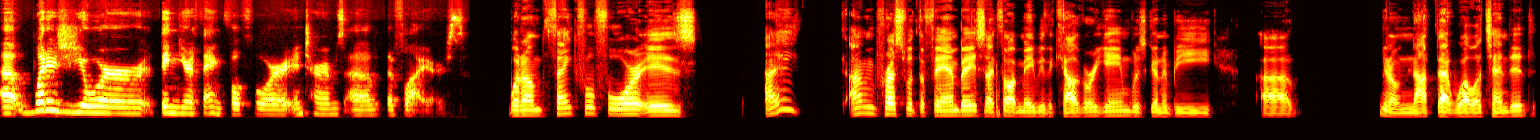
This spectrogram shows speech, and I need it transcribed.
uh, what is your thing you're thankful for in terms of the Flyers? What I'm thankful for is I I'm impressed with the fan base. I thought maybe the Calgary game was going to be uh, you know, not that well attended,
